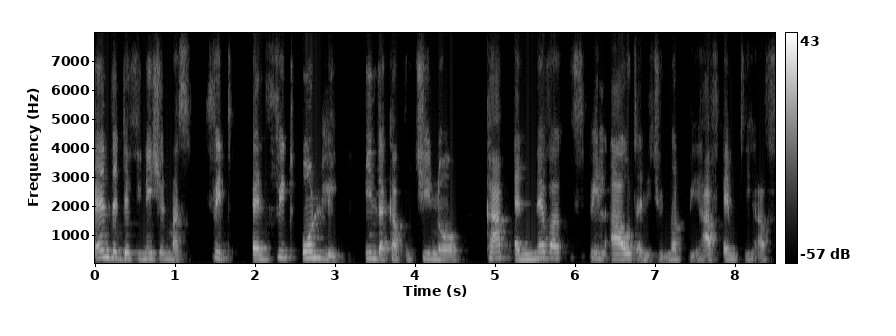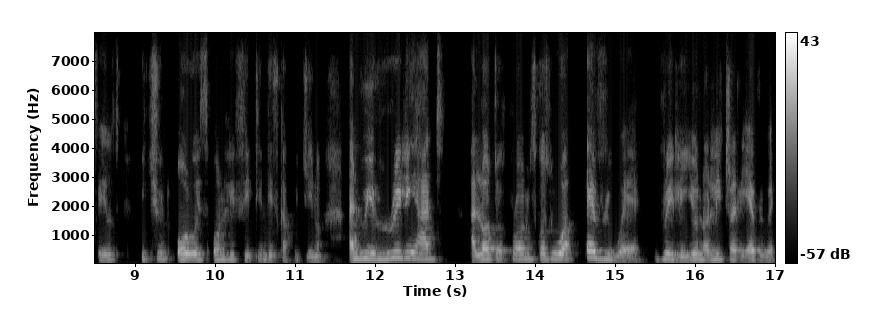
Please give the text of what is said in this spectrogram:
and the definition must fit and fit only in the cappuccino cup and never spill out. And it should not be half empty, half filled. It should always only fit in this cappuccino. And we really had a lot of problems because we were everywhere, really, you know, literally everywhere.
